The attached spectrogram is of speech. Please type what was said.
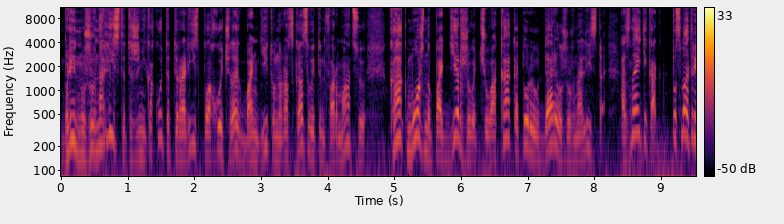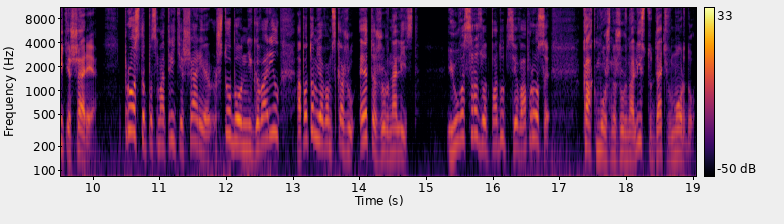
блин, ну журналист это же не какой-то террорист, плохой человек, бандит, он рассказывает информацию. Как можно поддерживать чувака, который ударил журналиста? А знаете как? Посмотрите Шария. Просто посмотрите Шария, что бы он ни говорил, а потом я вам скажу, это журналист. И у вас сразу отпадут все вопросы. Как можно журналисту дать в морду?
